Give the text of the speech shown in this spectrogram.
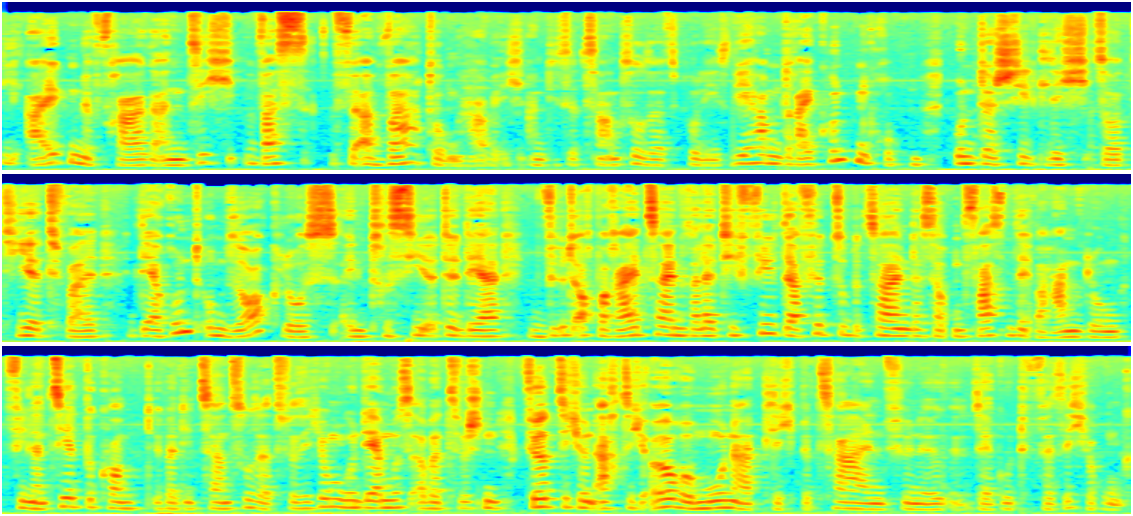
die eigene Frage an sich, was für Erwartungen habe ich an diese Zahnzusatzpolice? Wir haben drei Kundengruppen unterschiedlich sortiert, weil der rundum sorglos Interessierte, der wird auch bereit sein, relativ viel dafür zu bezahlen, dass er umfassende Behandlung finanziert bekommt über die Zahnzusatzversicherung und der muss aber zwischen 40 und 80 Euro monatlich bezahlen für eine sehr gute Versicherung.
